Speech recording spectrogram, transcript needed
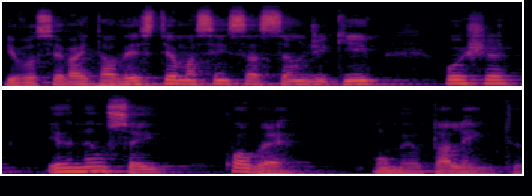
e você vai talvez ter uma sensação de que, poxa, eu não sei qual é o meu talento.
